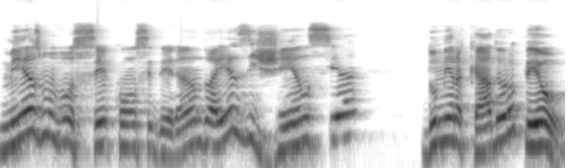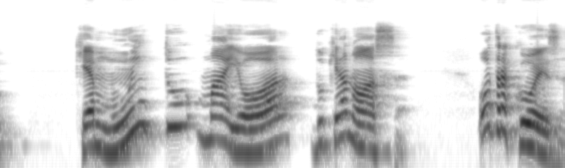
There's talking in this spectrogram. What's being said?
mesmo você considerando a exigência do mercado europeu, que é muito maior do que a nossa. Outra coisa,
